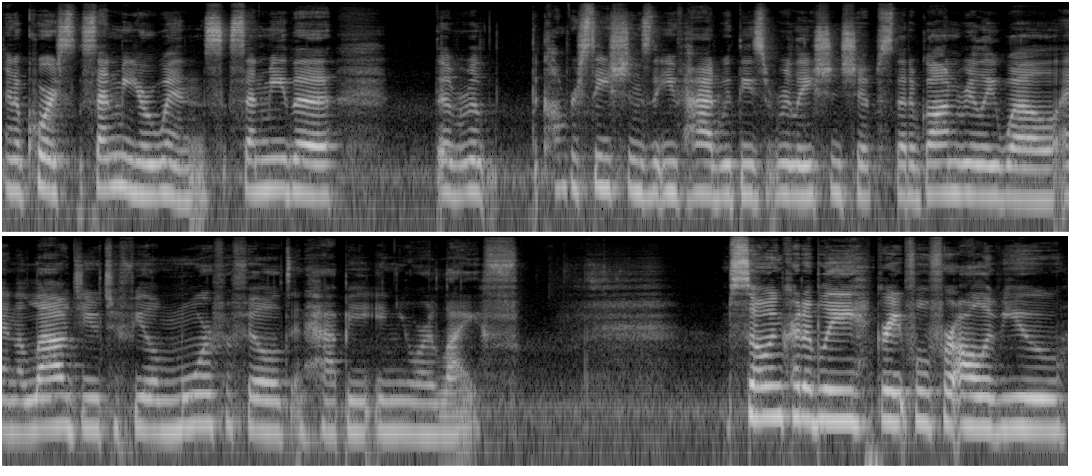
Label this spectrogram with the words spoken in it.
And of course, send me your wins. Send me the the the conversations that you've had with these relationships that have gone really well and allowed you to feel more fulfilled and happy in your life. So incredibly grateful for all of you.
